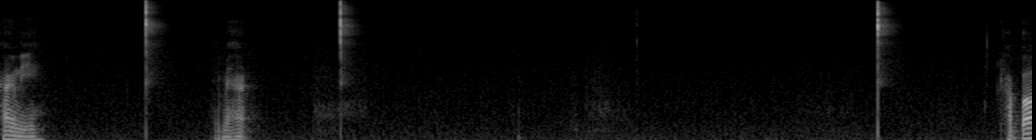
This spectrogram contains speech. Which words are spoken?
ข้างนี้ เห็นไหมฮะ ครับก็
